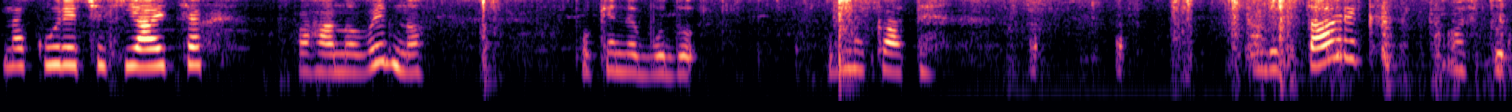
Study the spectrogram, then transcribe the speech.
на курячих яйцях. Погано видно, поки не буду вмикати ліхтарик. Ось тут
